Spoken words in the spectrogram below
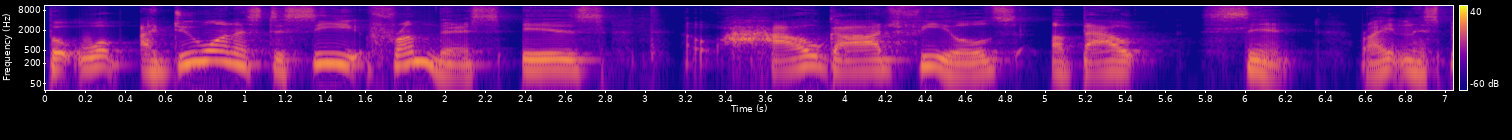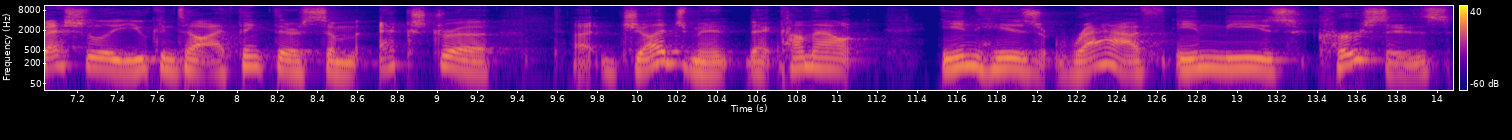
But what I do want us to see from this is how God feels about sin, right? And especially you can tell, I think there's some extra uh, judgment that come out in his wrath in these curses,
